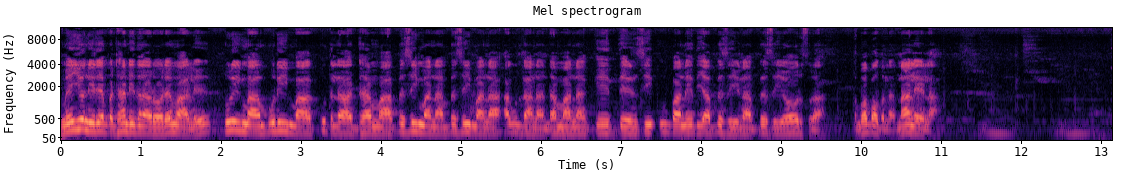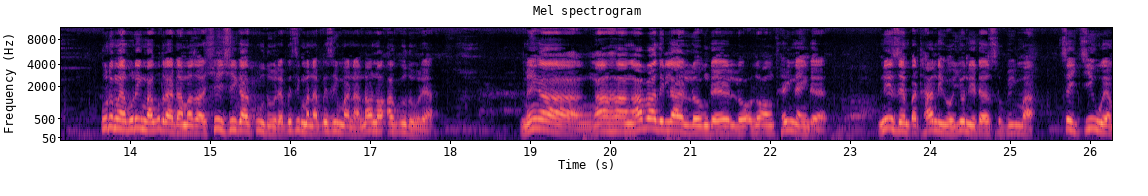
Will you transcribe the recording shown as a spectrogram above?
မင်းရွတ်နေတဲ့ပဋ္ဌာန်းဒေသနာတော်ထဲမှာလေပုရိမာပုရိမာကုသလာဓမ္မာပစ္စည်းမာနပစ္စည်းမာနအကုသနာဓမ္မာနကေတင်စီဥပနိတယပစ္စယေနပစ္စယောဆိုတာသဘောပေါက်သလားနားလဲလားပုရိမာပုရိမာကုသလာဓမ္မာဆိုတာရှေ့ရှိကကုသိုလ်တဲ့ပစ္စည်းမာနပစ္စည်းမာနနောက်နောက်အကုသိုလ်တဲ့မင်းကငါဟာငါးပါးသီလလုံတယ်လုံလုံအောင်ထိမ့်နိုင်တယ်နေ့စဉ်ပဋ္ဌာန်းတွေကိုရွတ်နေတယ်ဆိုပြီးမှ စိတ်ကြီးဝင်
